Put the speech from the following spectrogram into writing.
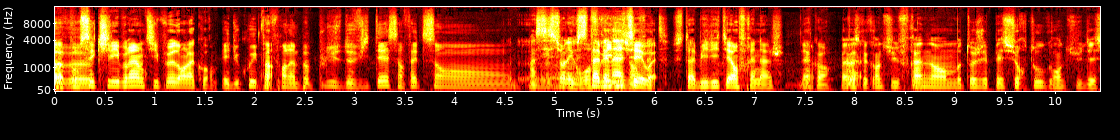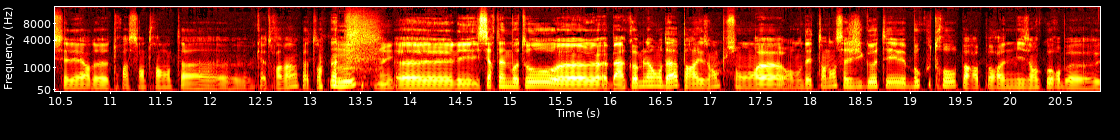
euh, peuvent, pour euh, s'équilibrer un petit peu dans la courbe. Et du coup, ils peuvent Enfin, prendre un peu plus de vitesse en fait sans. Ah, c'est sur les gros Stabilité, freinages, en ouais. fait. Stabilité en freinage. D'accord. Ouais, parce que quand tu freines en MotoGP, surtout quand tu décélères de 330 à euh, 80, pas tant, Mhm. Oui. euh, les, certaines motos, euh, ben, comme la Honda par exemple, sont, euh, ont des tendances à gigoter beaucoup trop par rapport à une mise en courbe. euh,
